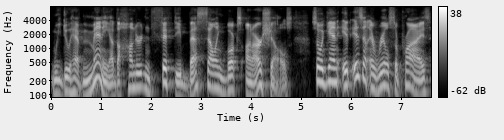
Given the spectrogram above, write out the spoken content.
We do have many of the 150 best selling books on our shelves. So, again, it isn't a real surprise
